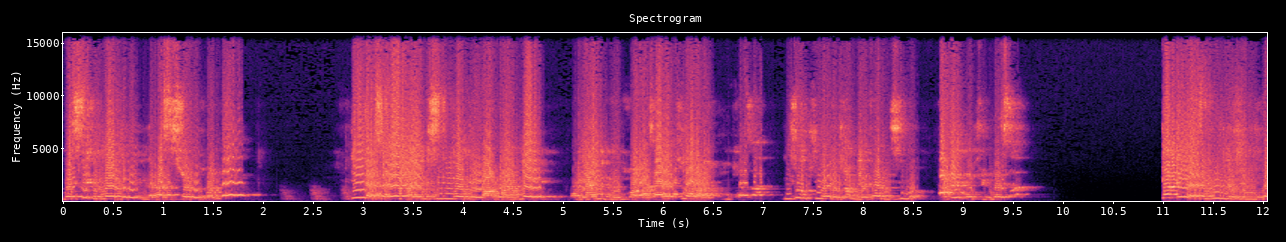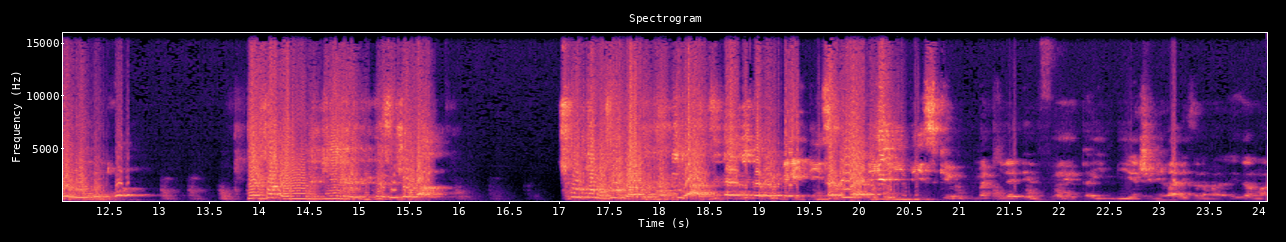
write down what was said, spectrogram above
mais si nous na basisio rwandais inasalia bayebisi nini barwandais bayani mokwa bazalaki awa na kinshasa izotue les gens d'état misimo avait confirmé ça. Quand il a voulu le géniteur de mon droit comme ça qu'on indiquait recruter ces gens là surtout mozulu na tabia tikaiiiske makila delfin kaimbi ya général eza na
